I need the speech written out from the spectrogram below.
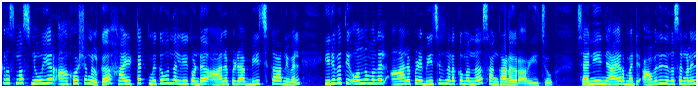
ക്രിസ്മസ് ന്യൂ ഇയർ ആഘോഷങ്ങൾക്ക് ഹൈടെക് മികവ് നൽകിക്കൊണ്ട് ആലപ്പുഴ ബീച്ച് കാർണിവൽ ഇരുപത്തി ഒന്ന് മുതൽ ആലപ്പുഴ ബീച്ചിൽ നടക്കുമെന്ന് സംഘാടകർ അറിയിച്ചു. ശനി ഞായർ മറ്റ് അവധി ദിവസങ്ങളിൽ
